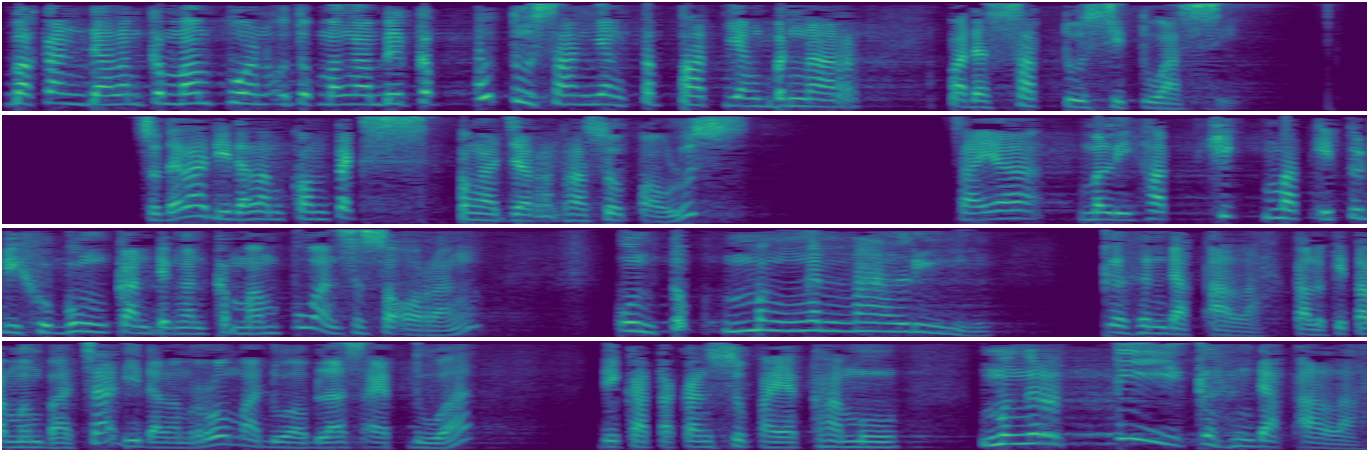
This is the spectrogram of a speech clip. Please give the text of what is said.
bahkan dalam kemampuan untuk mengambil keputusan yang tepat, yang benar pada satu situasi. Saudara, di dalam konteks pengajaran Rasul Paulus, saya melihat hikmat itu dihubungkan dengan kemampuan seseorang untuk mengenali kehendak Allah. Kalau kita membaca di dalam Roma 12 ayat 2, dikatakan supaya kamu mengerti kehendak Allah.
